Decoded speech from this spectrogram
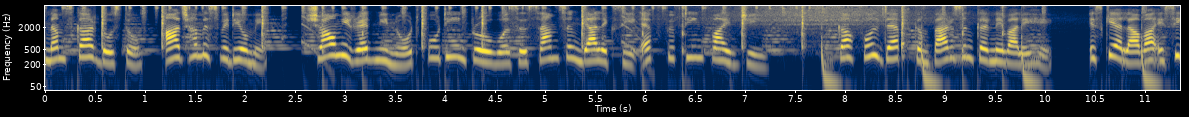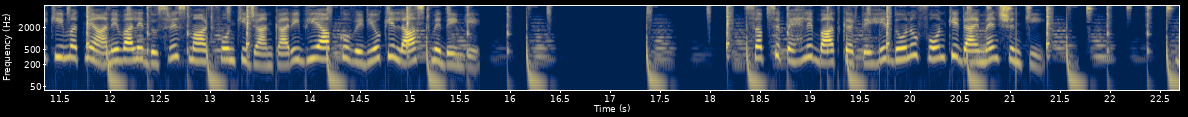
नमस्कार दोस्तों, आज हम इस वीडियो में Xiaomi Redmi Note 14 Pro versus Samsung Galaxy F15 5G का फुल डेप्थ कंपैरिजन करने वाले हैं। इसके अलावा इसी कीमत में आने वाले दूसरे स्मार्टफ़ोन की जानकारी भी आपको वीडियो के लास्ट में देंगे। सबसे पहले बात करते हैं दोनों फ़ोन के डायमेंशन की।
